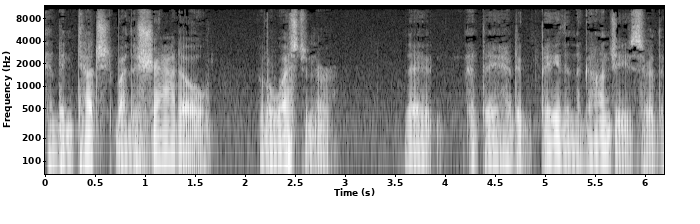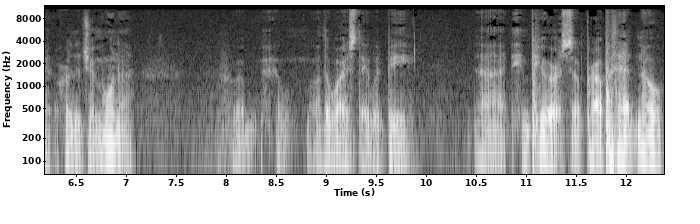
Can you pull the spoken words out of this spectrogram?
have been touched by the shadow of a Westerner, they, that they had to bathe in the Ganges or the or the Jamuna. Otherwise, they would be uh, impure. So Prabhupada had no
